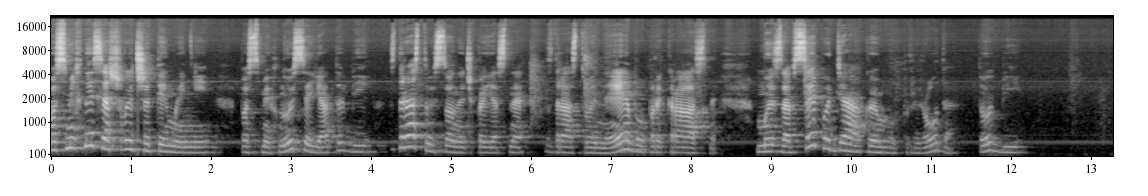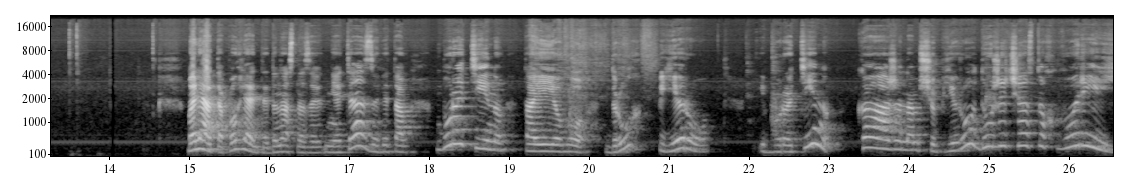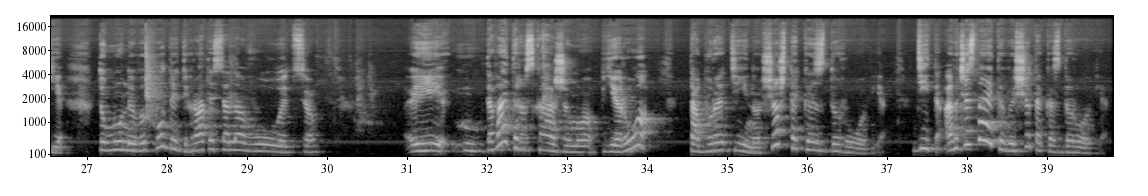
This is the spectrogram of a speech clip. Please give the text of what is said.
Посміхнися швидше ти мені, посміхнуся я тобі. Здрастуй, сонечко ясне, здрастуй, небо прекрасне. Ми за все подякуємо, природа, тобі. Малята, погляньте, до нас на заняття завітав Буратіно та його друг П'єро. І Буратіно каже нам, що П'єро дуже часто хворіє, тому не виходить гратися на вулицю. І давайте розкажемо П'єро та Буратіно, що ж таке здоров'я. Діти, а ви чи знаєте ви, що таке здоров'я?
